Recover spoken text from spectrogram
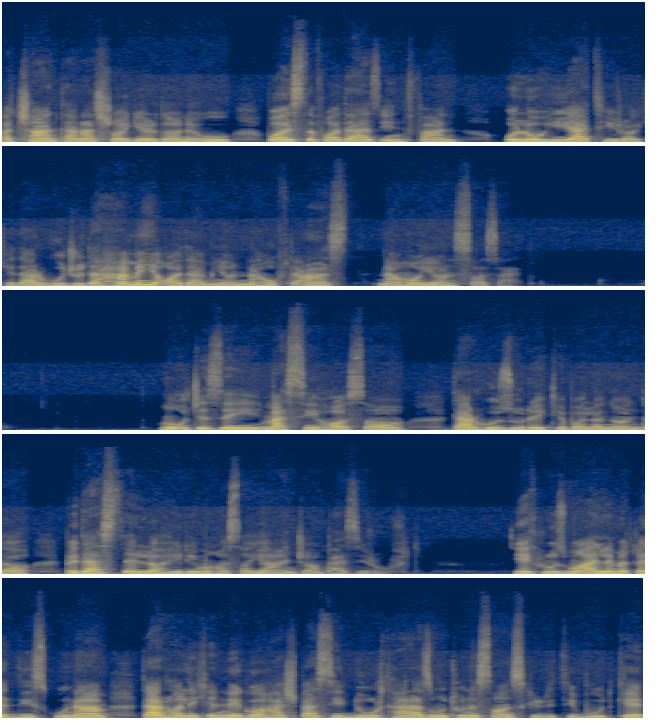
و چند تن از شاگردان او با استفاده از این فن الوهیتی را که در وجود همه آدمیان نهفته است نمایان سازد. معجزه مسیحاسا در حضور کبالاناندا به دست لاهیری محاسایا انجام پذیرفت. یک روز معلم قدیس گونم در حالی که نگاهش بسی دورتر از متون سانسکریتی بود که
